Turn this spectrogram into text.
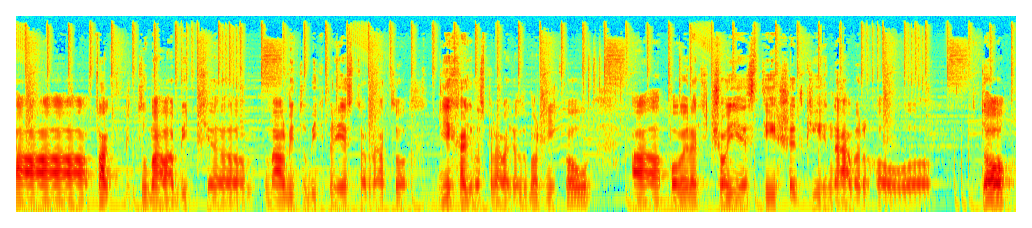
a fakt by tu mala byť, e, mal by tu byť priestor na to nechať rozprávať odborníkov a povedať, čo je z tých všetkých návrhov e, to,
